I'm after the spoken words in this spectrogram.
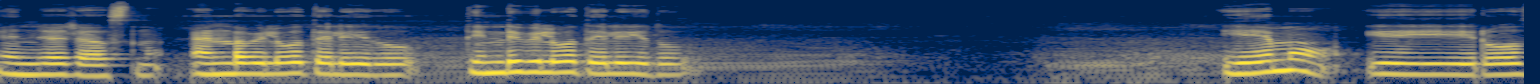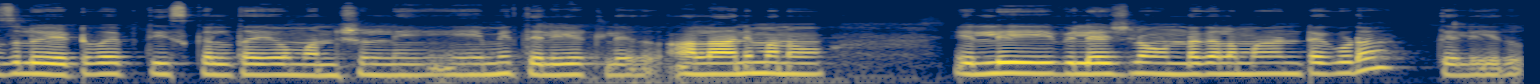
ఎంజాయ్ చేస్తున్నాం. ఎండ విలువ తెలియదు తిండి విలువ తెలియదు ఏమో ఈ రోజులు ఎటువైపు తీసుకెళ్తాయో మనుషుల్ని ఏమీ తెలియట్లేదు. అలా అని మనం వెళ్ళి విలేజ్లో ఉండగలమా అంటే కూడా తెలియదు.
